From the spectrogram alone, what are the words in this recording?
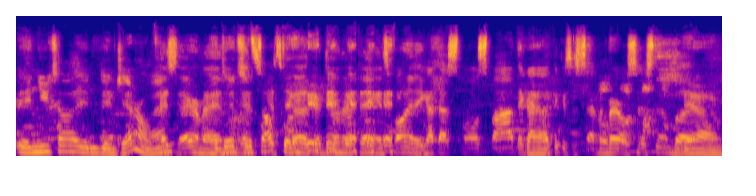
in Utah in, in general, man. It's there, man. It's, it's, it's up there. good. They're doing their thing. It's funny. They got that small spot. They got, Yeah. I think it's a seven barrel system, but Yeah.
